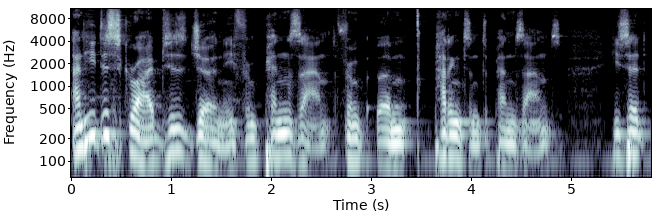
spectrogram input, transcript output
And he described his journey from Penzance, from um, Paddington to Penzance. He said,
